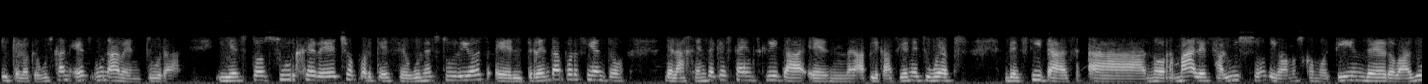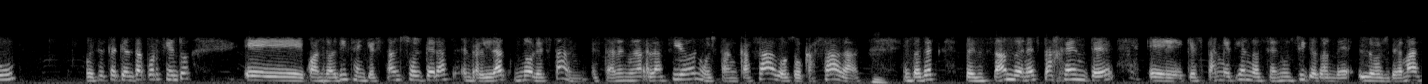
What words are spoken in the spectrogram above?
y que lo que buscan es una aventura. Y esto surge, de hecho, porque según estudios, el 30% de la gente que está inscrita en aplicaciones web de citas ah, normales al uso, digamos como Tinder o Badoo, pues este 30% eh, cuando dicen que están solteras, en realidad no lo están. Están en una relación o están casados o casadas. Entonces, pensando en esta gente eh, que están metiéndose en un sitio donde los demás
